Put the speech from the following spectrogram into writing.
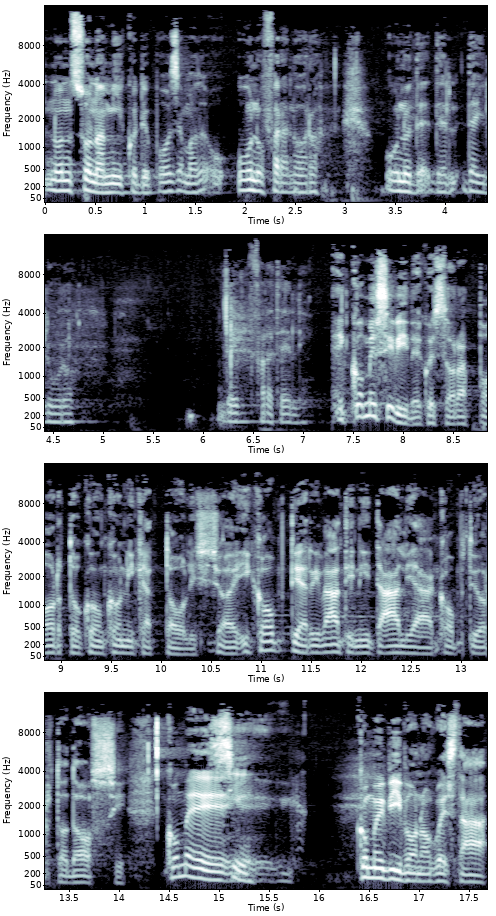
non sono amico di Bose, ma uno fra loro, uno de- de- dei loro, dei fratelli. E come si vive questo rapporto con, con i cattolici, cioè i copti arrivati in Italia, copti ortodossi, come, Sì. come vivono questa-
